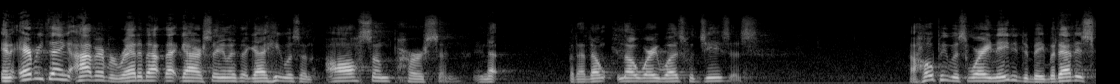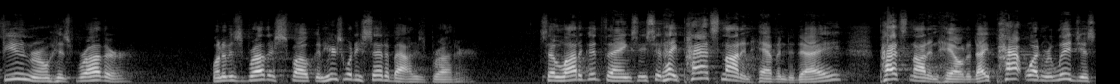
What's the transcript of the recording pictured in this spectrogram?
And everything I've ever read about that guy or seen about that guy, he was an awesome person. And that, but I don't know where he was with Jesus. I hope he was where he needed to be. But at his funeral, his brother one of his brothers spoke, and here's what he said about his brother. He said a lot of good things. He said, Hey, Pat's not in heaven today. Pat's not in hell today. Pat wasn't religious.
